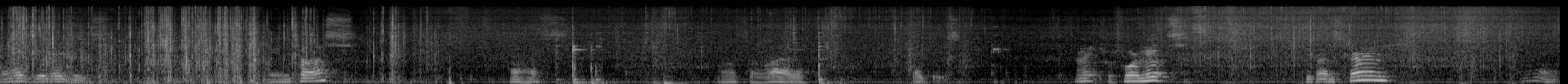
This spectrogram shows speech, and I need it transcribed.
Add your veggies. And toss. Oh, that's, that's a lot of veggies. All right, for four minutes. Keep on stirring. All right.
